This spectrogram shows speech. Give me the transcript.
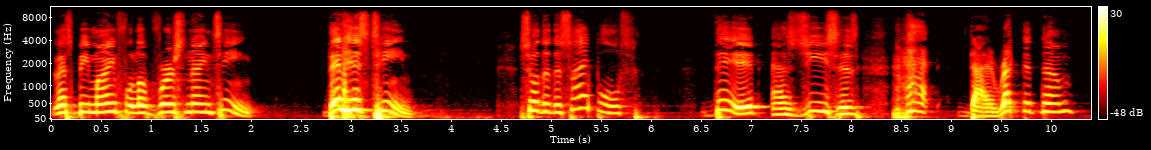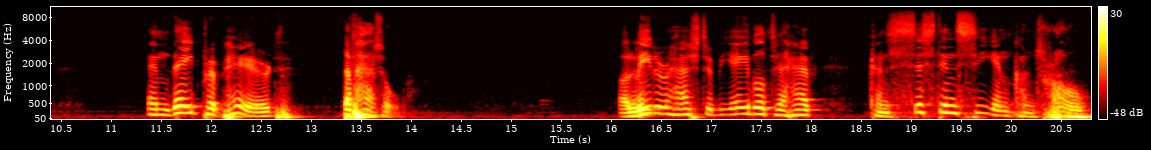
let's be mindful of verse 19. Then his team, so the disciples did as Jesus had directed them, and they prepared the Passover. A leader has to be able to have consistency and control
